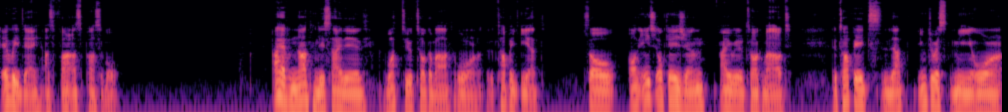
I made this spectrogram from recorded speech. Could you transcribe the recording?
every day as far as possible. I have not decided what to talk about or the topic yet. So, on each occasion, I will talk about the topics that interest me or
